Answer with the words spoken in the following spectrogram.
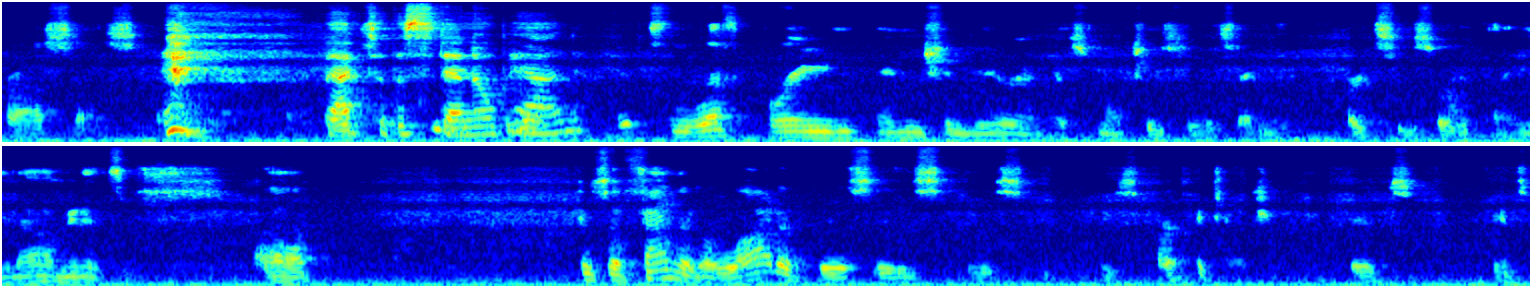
process. Back to the steno pad. It's left brain engineering as much as it is any artsy sort of thing. You know, I mean, it's because uh, I found that a lot of this is is, is architecture. It's it's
